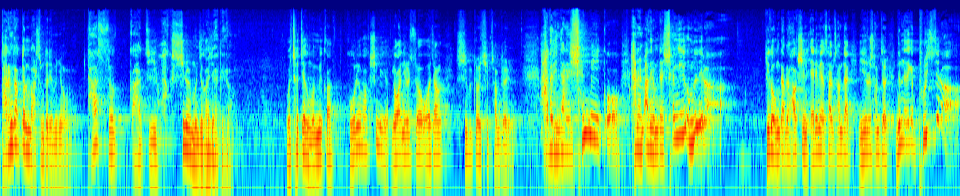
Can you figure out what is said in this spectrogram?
다른 각도로 말씀드리면요. 다섯 가지 확신을 먼저 가져야 돼요. 뭐 첫째가 뭡니까? 구원의 확신이에요. 요한일서 5장 11절 13절. 아들인 자는 생명이 있고 하나님 없는 자는 생명이 없느니라. 기도 응답의 확신 에레미야 33장 2절 3절 너는 내게 부르짖어라.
